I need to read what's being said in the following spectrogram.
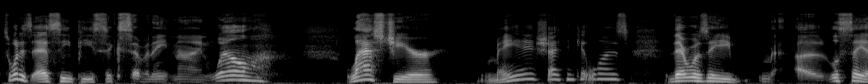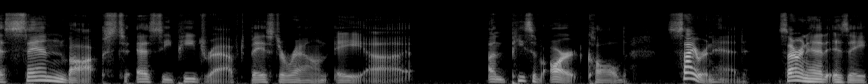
So, what is SCP 6789? Well, last year, Mayish, I think it was, there was a, uh, let's say, a sandboxed SCP draft based around a, uh, a piece of art called Siren Head. Siren Head is a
